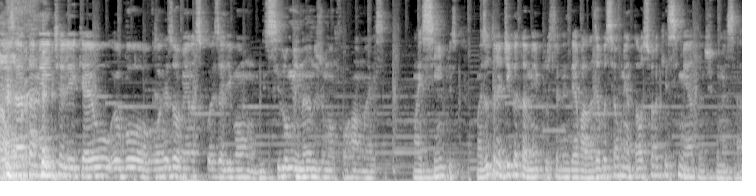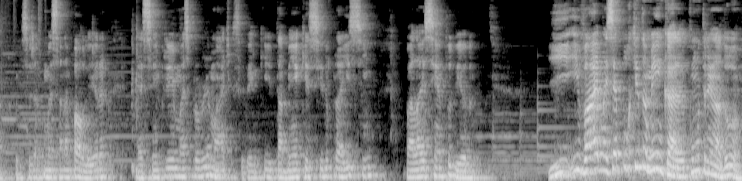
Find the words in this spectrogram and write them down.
Hora. Exatamente ali, que aí eu, eu vou, vou resolvendo as coisas ali, vão se iluminando de uma forma mais, mais simples. Mas outra dica também para os treinos intervalados é você aumentar o seu aquecimento antes de começar. Porque você já começar na pauleira é sempre mais problemático. Você tem que estar bem aquecido para aí sim vai lá e senta o dedo. E, e vai, mas é porque também, cara, como treinador,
